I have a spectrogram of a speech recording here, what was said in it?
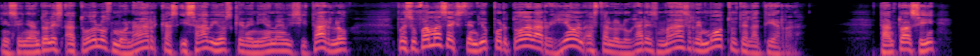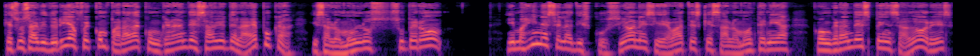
enseñándoles a todos los monarcas y sabios que venían a visitarlo, pues su fama se extendió por toda la región hasta los lugares más remotos de la tierra. Tanto así que su sabiduría fue comparada con grandes sabios de la época, y Salomón los superó. Imagínese las discusiones y debates que Salomón tenía con grandes pensadores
